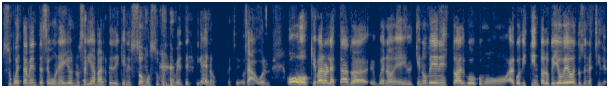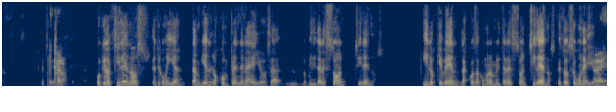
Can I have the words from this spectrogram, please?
supuestamente, según ellos, no sería parte de quienes somos supuestamente chilenos. ¿cachai? O sea, bueno, oh, quemaron la estatua. Bueno, el que no ve en esto algo como algo distinto a lo que yo veo, entonces no es chileno. ¿cachai? Claro. Porque los chilenos, entre comillas, también los comprenden a ellos. O sea, los militares son chilenos. Y los que ven las cosas como los militares son chilenos, esto según ellos. Ay,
